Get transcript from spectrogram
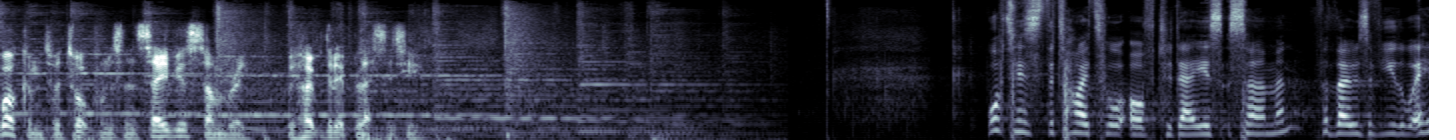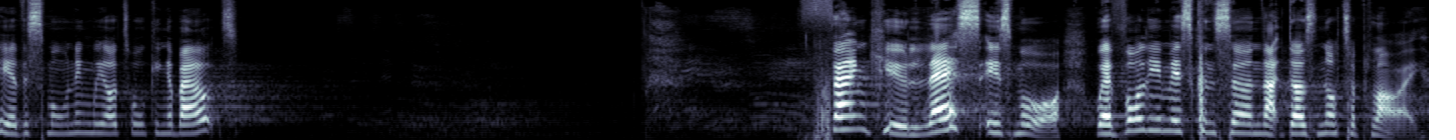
Welcome to a talk from St Saviour's Sunbury. We hope that it blesses you. What is the title of today's sermon? For those of you that were here this morning, we are talking about. Thank you. Less is more. Where volume is concerned, that does not apply.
